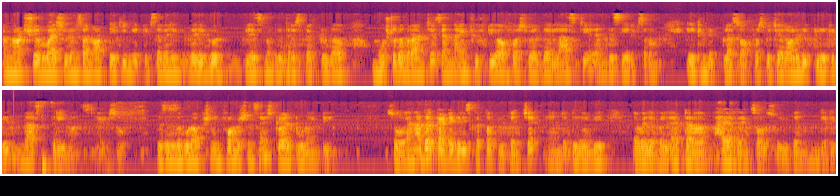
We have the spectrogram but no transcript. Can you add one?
I'm not sure why students are not taking it. It's a very very good placement with respect to the most of the branches and 950 offers were there last year and this year it's around 800 plus offers which are already created in last three months right? So this is a good option. Information science 12 to 90 so another categories cutoff you can check and it will be available at uh, higher ranks also you can get it.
